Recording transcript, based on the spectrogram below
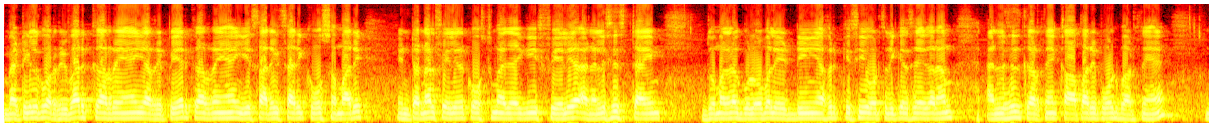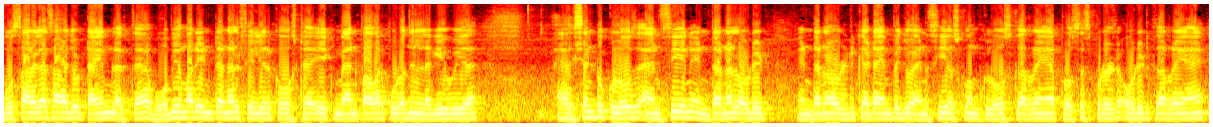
मटेरियल को रिवर्क कर रहे हैं या रिपेयर कर रहे हैं, ये सारी सारी कॉस्ट हमारी इंटरनल फेलियर कॉस्ट में आ जाएगी। फेलियर एनालिसिस टाइम जो मतलब ग्लोबल एडी या फिर किसी और तरीके से अगर हम एनालिसिस करते हैं कापा रिपोर्ट भरते हैं, वो सारा का सारा जो टाइम लगता है, वो भी हमारी इंटरनल फेलियर कॉस्ट है। एक मैन पावर पूरा दिन लगी हुई है। Action to close NC in internal audit internal audit के टाइम पे जो एनसी है, उसको हम क्लोज कर रहे हैं प्रोसेस प्रोडक्ट ऑडिट कर रहे हैं।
